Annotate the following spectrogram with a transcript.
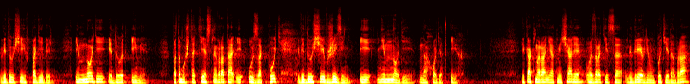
ведущий в погибель, и многие идут ими, потому что тесны врата и узок путь, ведущий в жизнь, и немногие находят их. И как мы ранее отмечали, возвратиться к древнему пути добра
